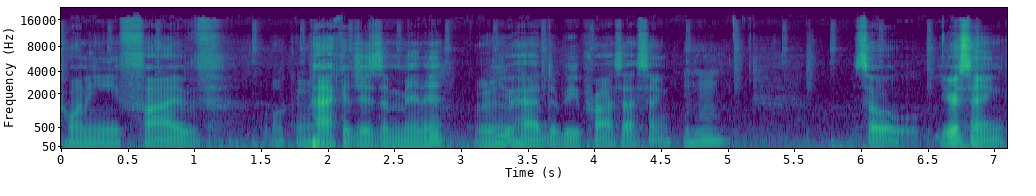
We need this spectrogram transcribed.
twenty five okay. packages a minute Really? you had to be processing. Mm-hmm. So you're saying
